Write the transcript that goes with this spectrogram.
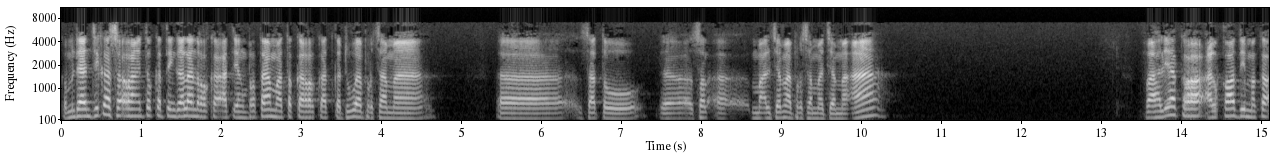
Kemudian jika seorang itu ketinggalan rokaat yang pertama atau rokaat kedua bersama uh, satu uh, uh, mal jamaah bersama jamaah, Fahliyaka al-qadi maka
